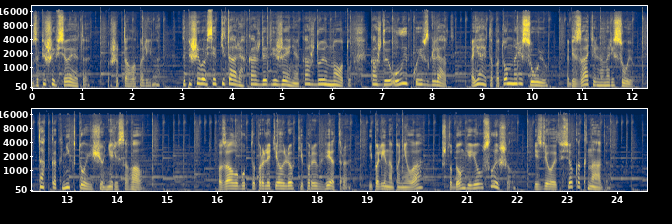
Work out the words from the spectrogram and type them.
«Дом, запиши все это», – прошептала Полина. «Запиши во всех деталях каждое движение, каждую ноту, каждую улыбку и взгляд. А я это потом нарисую, обязательно нарисую. так, как никто еще не рисовал. По залу будто пролетел легкий порыв ветра, и Полина поняла, что дом ее услышал и сделает все как надо.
